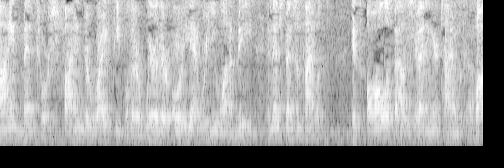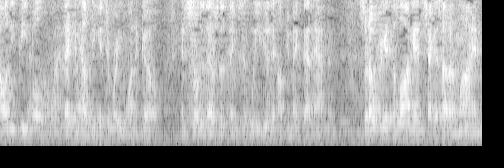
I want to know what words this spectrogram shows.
find mentors, find the right people that are where they're already at, where you want to be, and then spend some time with them. It's all about spending your time with quality people that can help you get to where you want to go. And certainly those are the things that we do to help you make that happen. So don't forget to log in, check us out online.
